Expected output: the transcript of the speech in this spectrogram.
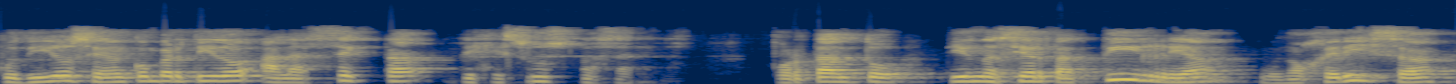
judíos se hayan convertido a la secta de Jesús Nazareno. Por tanto, tiene una cierta tirria, una ojeriza,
